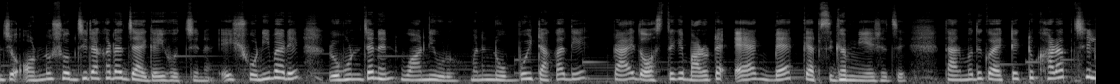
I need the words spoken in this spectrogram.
যে অন্য সবজি রাখার জায়গাই হচ্ছে না। এই শনিবারে রোহন জানেন ওয়ান ইউরো মানে নব্বই টাকা দিয়ে প্রায় দশ থেকে বারোটা এক ব্যাগ ক্যাপসিকাম নিয়ে এসেছে। তার মধ্যে কয়েকটা একটু খারাপ ছিল,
